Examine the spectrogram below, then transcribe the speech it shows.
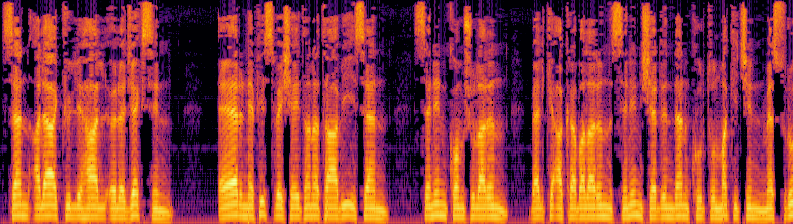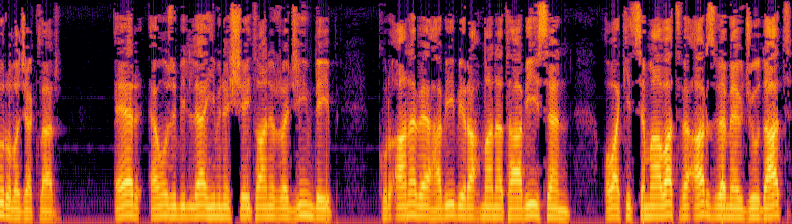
sen ala külli hal öleceksin. Eğer nefis ve şeytana tabi isen, senin komşuların, belki akrabaların senin şerrinden kurtulmak için mesrur olacaklar. Eğer euzu billahi mineşşeytanirracim deyip Kur'an'a ve Habibi Rahman'a tabiysen o vakit semavat ve arz ve mevcudat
